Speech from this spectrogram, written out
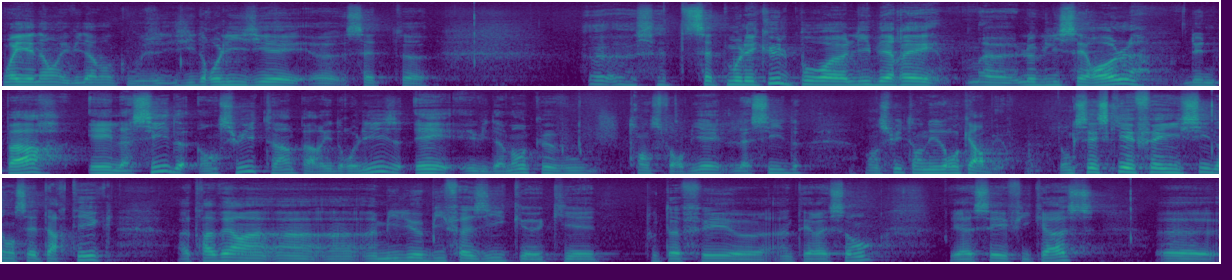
moyennant évidemment que vous hydrolysiez cette, cette, molécule pour libérer le glycérol d'une part et l'acide ensuite hein, par hydrolyse, et évidemment que vous transformiez l'acide ensuite en hydrocarbures. Donc c'est ce qui est fait ici dans cet article à travers un, milieu biphasique euh, qui est tout à fait euh, intéressant et assez efficace, euh,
